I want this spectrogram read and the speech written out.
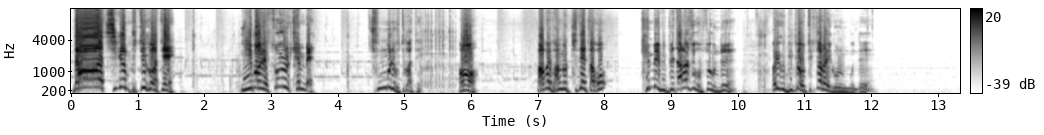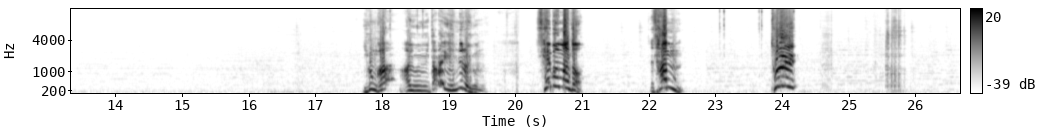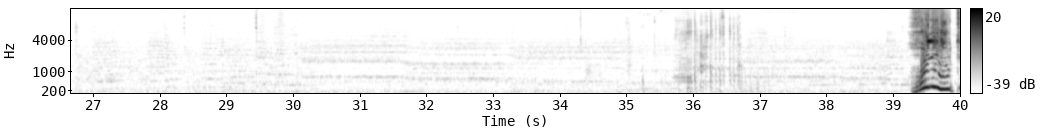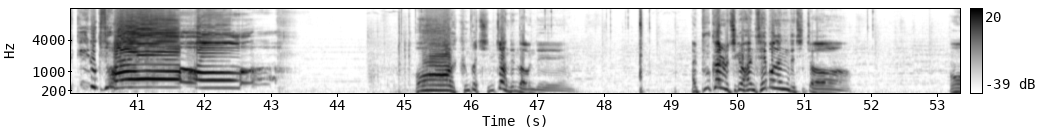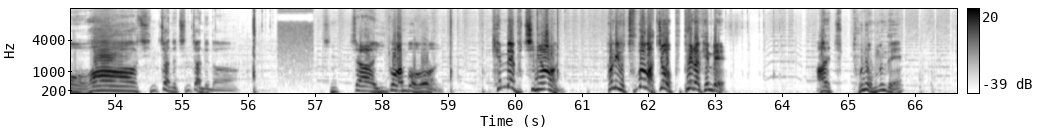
나 지금 붙을 것 같아. 이번에 소울 캠벨. 충분히 붙을 것 같아. 어. 마블 방금 기대했다고? 캠벨 밑에 따라할 수가 없어 근데. 아 이거 밑에 어떻게 따라 이거는 건데 이건가? 아 이거 따라하기 힘들어 이거는. 세 번만 더. 3 둘. 아니 어떻게 이렇게 사? 아, 그니까 진짜 안 된다 근데. 아니 풀칼로 지금 한 세 번 했는데 진짜. 어, 와, 진짜 안 돼, 진짜 안 된다. 진짜 이거 한번 캠벨 붙이면 형님 이거 두 번 맞죠? 부페랑 캠벨. 아, 주- 돈이 없는데.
